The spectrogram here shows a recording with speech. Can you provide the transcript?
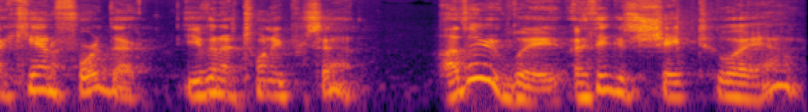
I can't afford that, even at 20%. Other way, I think it's shaped who I am.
